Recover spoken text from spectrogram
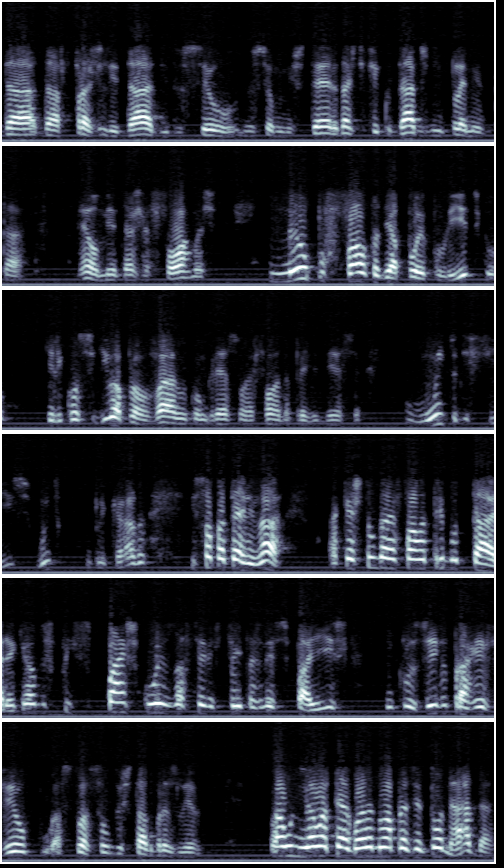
da, da fragilidade do seu, do seu ministério, das dificuldades de implementar realmente as reformas, não por falta de apoio político, que ele conseguiu aprovar no Congresso uma reforma da Previdência muito difícil, muito complicada. E só para terminar, a questão da reforma tributária, que é uma das principais coisas a serem feitas nesse país, inclusive para rever a situação do Estado brasileiro. A União até agora não apresentou nada.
